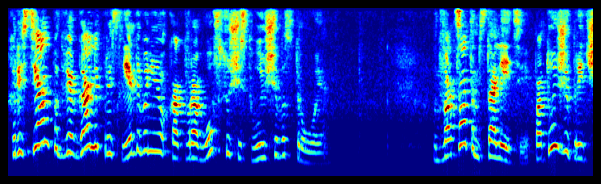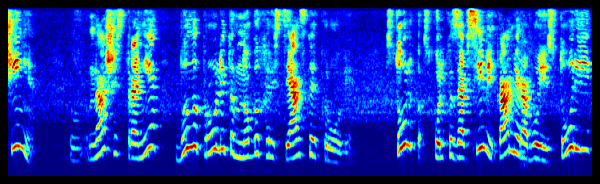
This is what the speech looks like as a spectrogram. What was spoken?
Христиан подвергали преследованию как врагов существующего строя. В 20 столетии по той же причине в нашей стране было пролито много христианской крови – Столько, сколько за все века мировой истории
